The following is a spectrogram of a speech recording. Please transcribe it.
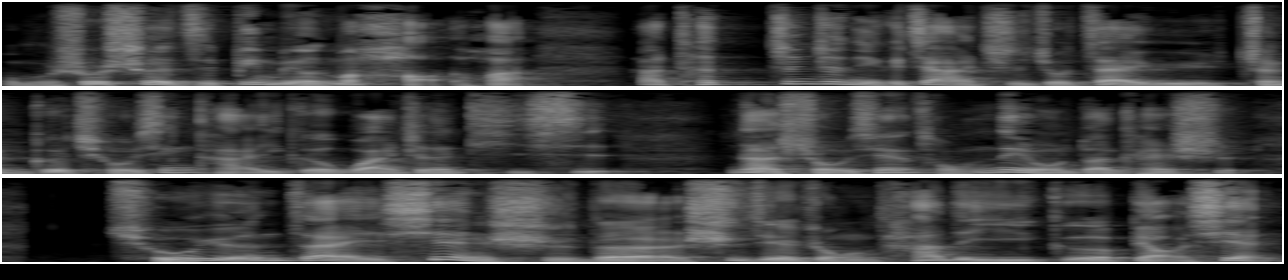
我们说设计并没有那么好的话，那它真正的一个价值就在于整个球星卡一个完整的体系。那首先从内容端开始，球员在现实的世界中他的一个表现，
